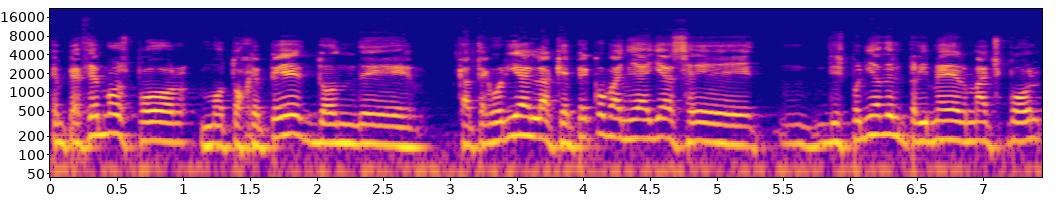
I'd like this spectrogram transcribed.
Empecemos por MotoGP, donde categoría en la que Peco Bañaya se disponía del primer match ball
